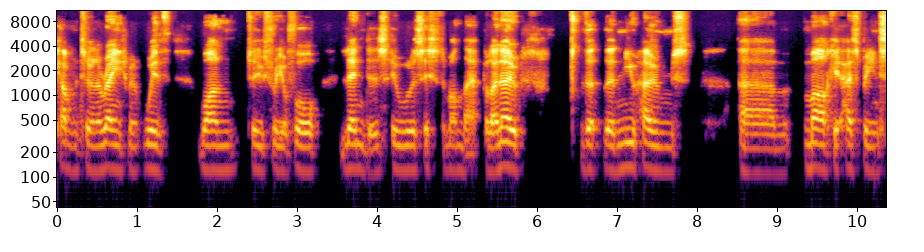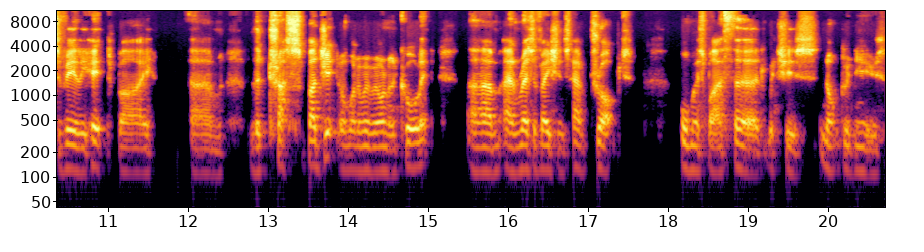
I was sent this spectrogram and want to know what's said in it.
come to an arrangement with one, two, three, or four lenders who will assist them on that. But I know that the new homes um, market has been severely hit by um, the Truss budget, or whatever we want to call it, um, and reservations have dropped almost by a third, which is not good news.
